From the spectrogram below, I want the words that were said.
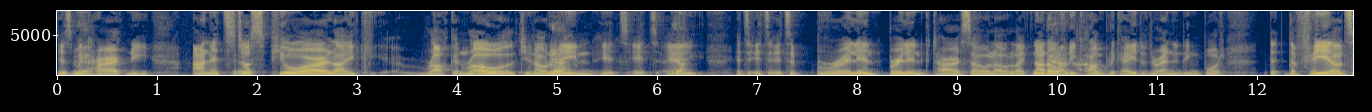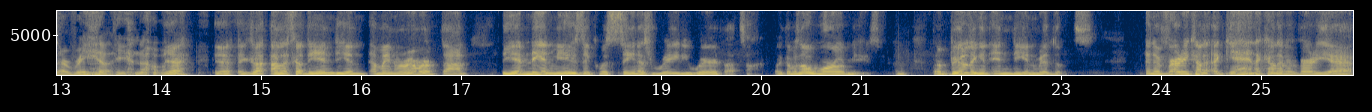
is McCartney, yeah. and it's yeah. just pure like rock and roll. Do you know what I mean? It's it's a, it's it's it's a brilliant, brilliant guitar solo. Like not overly complicated or anything, but the, the fields are real, you know. Yeah, yeah, exactly. And it's got the Indian. I mean, remember Dan, the Indian music was seen as really weird that time. Like there was no world music. And they're building in Indian rhythms in a very kind of again a kind of a very uh,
